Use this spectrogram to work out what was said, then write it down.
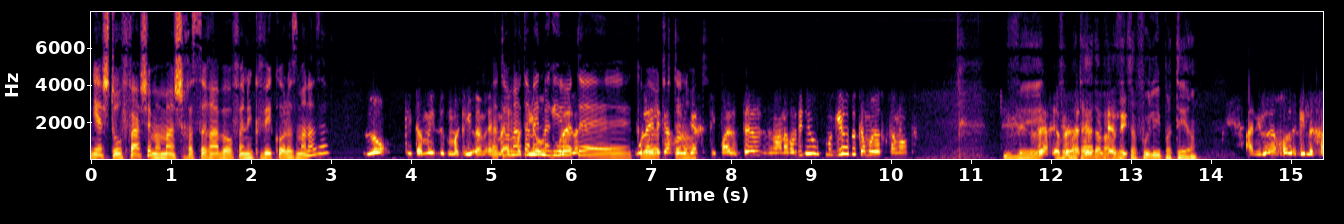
יש תרופה שממש חסרה באופן עקבי כל הזמן הזה? לא, כי תמיד מגיע, אתה אומר תמיד מגיעות אולי, כמויות קטנות. אולי לוקח טיפה יותר זמן, אבל בדיוק, מגיעות בכמויות קטנות. ומתי הדבר הזה צפוי להיפטר? אני לא יכול להגיד לך,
